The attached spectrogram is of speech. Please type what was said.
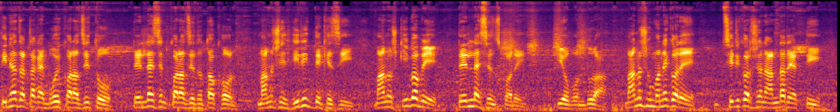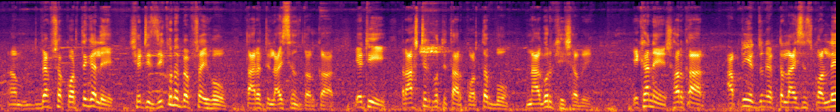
তিন হাজার টাকায় বই করা যেত, ট্রেড লাইসেন্স করা যেত, তখন মানুষের হিরিক দেখেছি। মানুষ কীভাবে ট্রেড লাইসেন্স করে? প্রিয় বন্ধুরা, মানুষ মনে করে সিটি কর্পোরেশনের আন্ডারে একটি ব্যবসা করতে গেলে সেটি যে কোনো ব্যবসায়ী হোক, তার একটি লাইসেন্স দরকার। এটি রাষ্ট্রের প্রতি তার কর্তব্য, নাগরিক হিসাবে। এখানে সরকার, আপনি একজন একটা লাইসেন্স করলে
